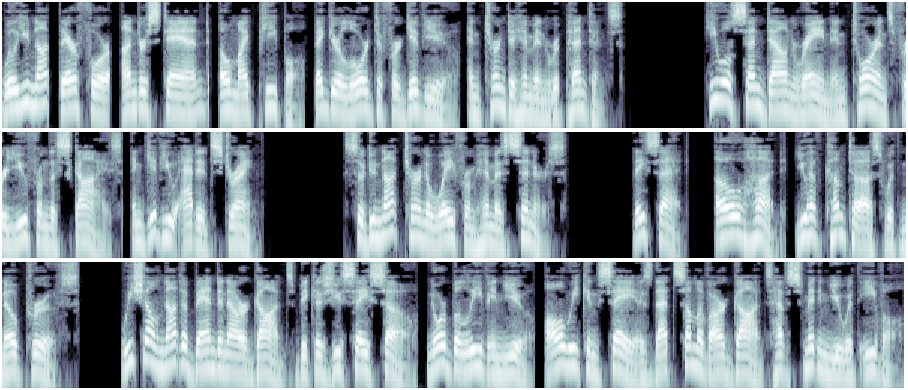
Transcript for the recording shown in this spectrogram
Will you not, therefore, understand, O my people, beg your Lord to forgive you, and turn to Him in repentance. He will send down rain in torrents for you from the skies, and give you added strength. So do not turn away from Him as sinners." They said, O Hud, you have come to us with no proofs. We shall not abandon our gods because you say so, nor believe in you, all we can say is that some of our gods have smitten you with evil."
